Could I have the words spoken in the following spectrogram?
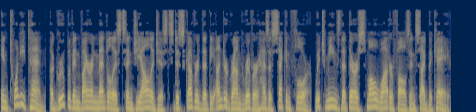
In 2010, a group of environmentalists and geologists discovered that the underground river has a second floor, which means that there are small waterfalls inside the cave.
